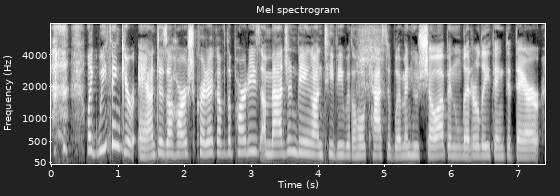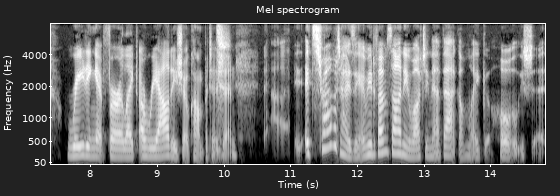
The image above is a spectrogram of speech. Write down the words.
like, we think your aunt is a harsh critic of the parties. Imagine being on TV with a whole cast of women who show up and literally think that they are rating it for like a reality show competition. it's traumatizing. I mean, if I'm Sonny watching that back, I'm like, holy shit.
